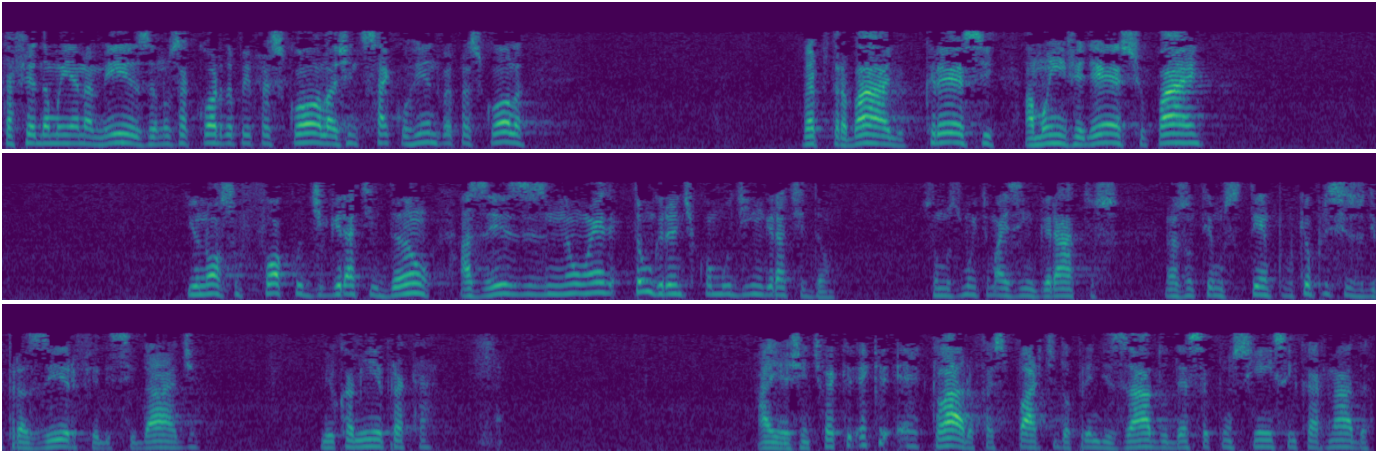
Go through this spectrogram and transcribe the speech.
café da manhã na mesa, nos acorda para ir para a escola, a gente sai correndo, vai para a escola, vai para o trabalho, cresce, a mãe envelhece, o pai. E o nosso foco de gratidão, às vezes, não é tão grande como o de ingratidão. Somos muito mais ingratos. Nós não temos tempo, porque eu preciso de prazer, felicidade. Meu caminho é para cá. Aí a gente vai. É, é, claro, faz parte do aprendizado dessa consciência encarnada.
